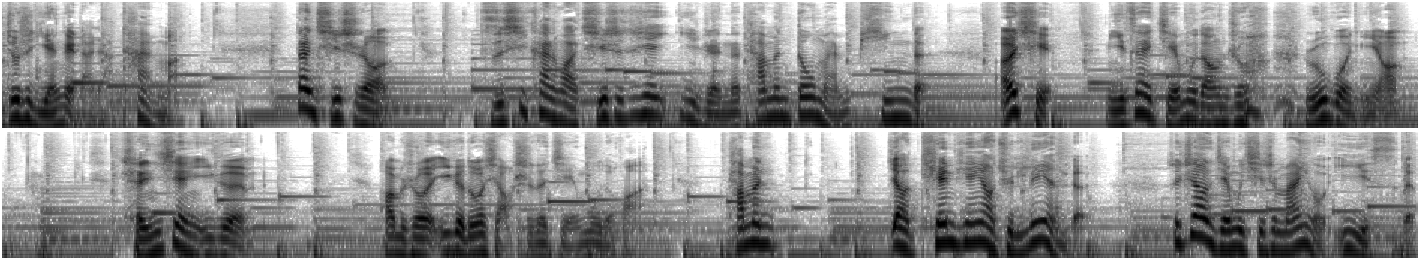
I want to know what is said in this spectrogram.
就是演给大家看嘛？但其实哦，仔细看的话，其实这些艺人呢，他们都蛮拼的。而且你在节目当中，如果你要呈现一个，好比说一个多小时的节目的话，他们要天天要去练的。所以这样的节目其实蛮有意思的。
